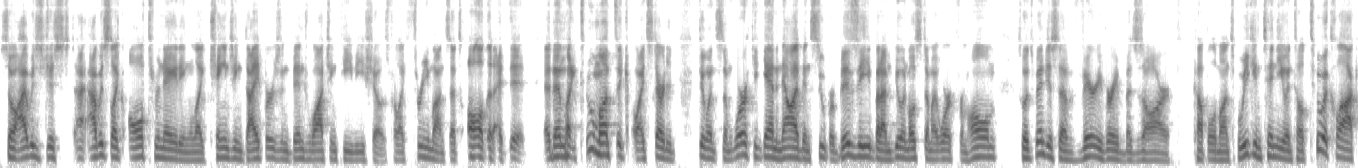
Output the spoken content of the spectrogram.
So I was just I, I was like alternating, like changing diapers and binge watching TV shows for like three months. That's all that I did. And then like two months ago, I started doing some work again. And now I've been super busy, but I'm doing most of my work from home. So it's been just a very, very bizarre couple of months. But we continue until two o'clock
